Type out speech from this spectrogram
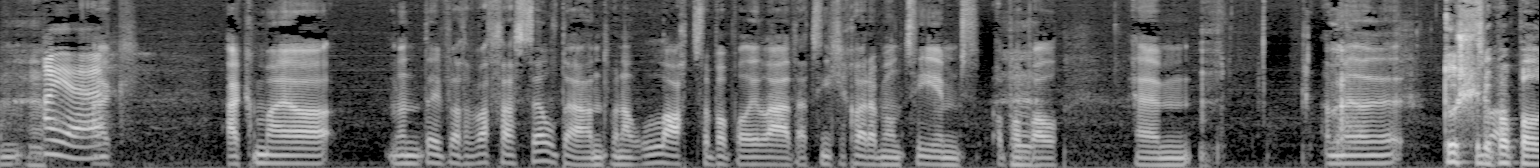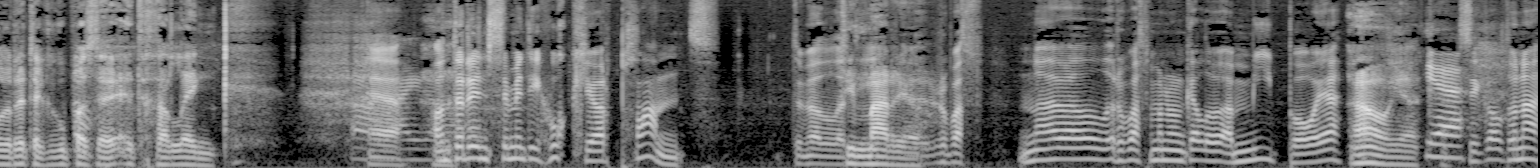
O, ie. Ac, ac mae o... Mae'n dweud fath o fatha Zelda, ond mae yna lot o bobl i ladd, a ti'n gallu chwarae mewn teams o hmm. bobl. Um, a mae... Dwysyn o bobl rydeg o gwmpas edrych ar Link. Ond yr un sy'n mynd i hwcio'r plant Dwi'n meddwl... Ti'n Mario. Rhywbeth... Na, fel, rhywbeth maen nhw'n galw Amiibo, ie? Oh, ie. Ti'n gweld hwnna?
